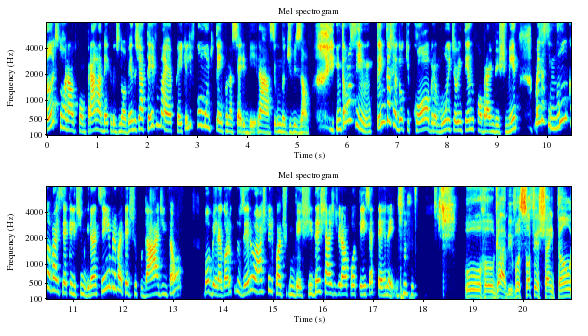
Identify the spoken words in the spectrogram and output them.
antes do Ronaldo comprar, na década de 90, já teve uma época aí que ele ficou muito tempo na Série B, na segunda divisão. Então, assim, tem torcedor que cobra muito, eu entendo cobrar investimento, mas assim, nunca vai ser aquele time grande, sempre vai ter dificuldade. Então, bobeira. Agora o Cruzeiro, eu acho que ele pode investir e deixar a gente virar uma potência eterna aí. Ô, Gabi, vou só fechar então,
